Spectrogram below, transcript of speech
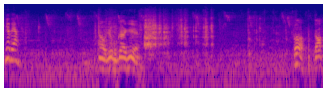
你要不要？那我就不客气不。哦，走。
